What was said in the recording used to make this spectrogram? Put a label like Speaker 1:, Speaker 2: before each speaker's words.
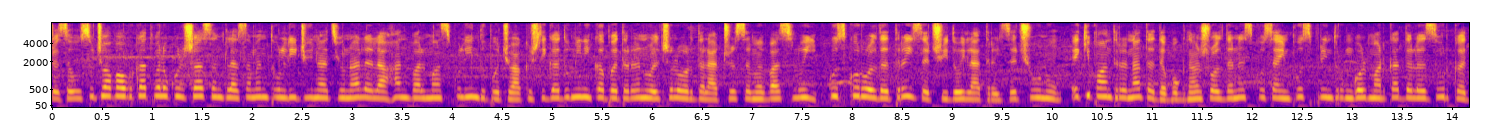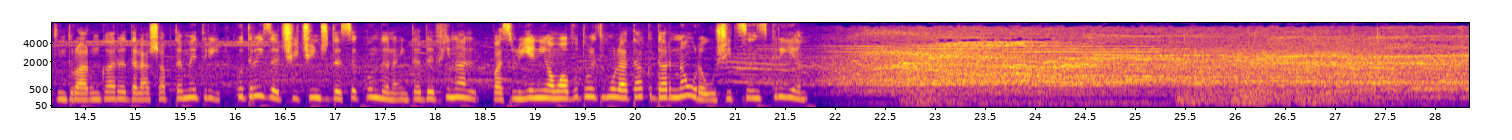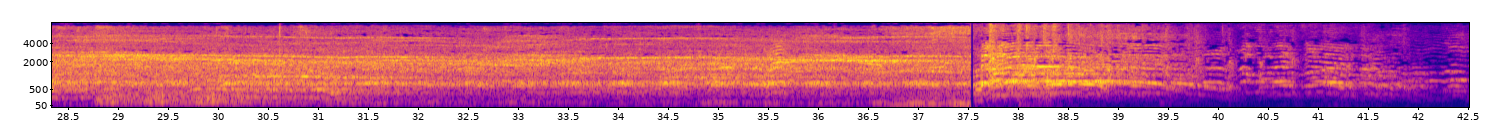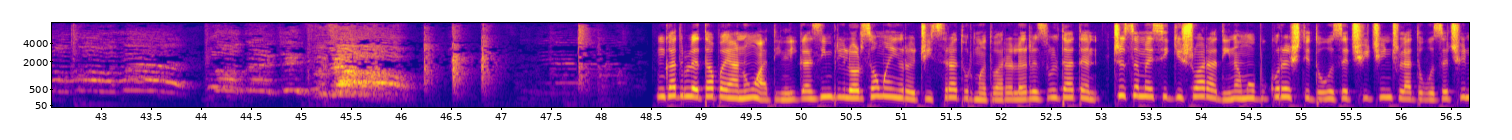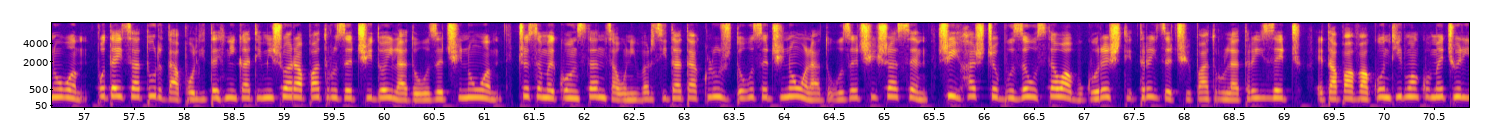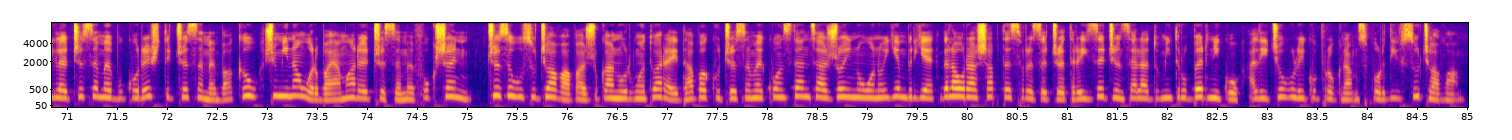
Speaker 1: CSU Suceava a urcat pe locul 6 în clasamentul Ligii Naționale la handbal masculin după ce a câștigat duminică pe terenul celor de la CSM Vaslui cu scorul de 32 la 31. Echipa antrenată de Bogdan Șoldănescu s-a impus printr-un gol marcat de Lăzurcă dintr-o aruncare de la 7 metri cu 35 de secunde înainte de final. Vasluienii au avut ultimul atac, dar n-au reușit să înscrie. În cadrul etapei a noua din Liga Zimbrilor s-au mai înregistrat următoarele rezultate. CSM Sighișoara Dinamo București 25 la 29, Potaița Turda Politehnica Timișoara 42 la 29, CSM Constanța Universitatea Cluj 29 la 26 și HC Buzău Steaua București 34 la 30. Etapa va continua cu meciurile CSM București, CSM Bacău și Minaur Baia Mare, CSM Focșani. CSU Suceava va juca în următoarea etapă cu CSM Constanța joi 9 noiembrie de la ora 17.30 în sala Dumitru Bernicu a liceului cu program sportiv Suceava.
